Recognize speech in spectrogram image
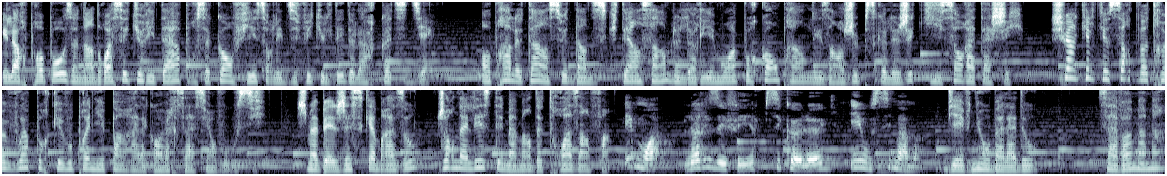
et leur propose un endroit sécuritaire pour se confier sur les difficultés de leur quotidien. On prend le temps ensuite d'en discuter ensemble, Laurie et moi, pour comprendre les enjeux psychologiques qui y sont rattachés. Je suis en quelque sorte votre voix pour que vous preniez part à la conversation, vous aussi. Je m'appelle Jessica Brazo, journaliste et maman de trois enfants. Et moi, Laurie Zéphir, psychologue et aussi maman. Bienvenue au balado. Ça va, maman?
